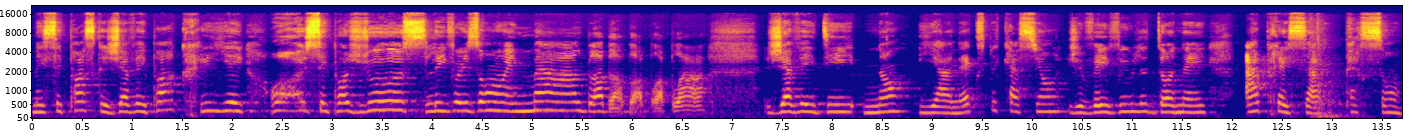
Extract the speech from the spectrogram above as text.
Mais c'est parce que j'avais pas crié, oh, c'est pas juste, livraison est mal, bla, bla, bla, bla, bla. J'avais dit, non, il y a une explication, je vais vous le donner. Après ça, personne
